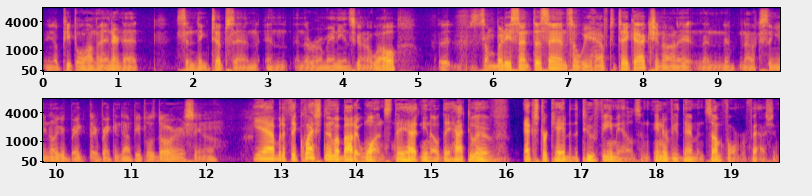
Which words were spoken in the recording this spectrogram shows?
you know, people on the internet sending tips in, and and the Romanians going, to, well, uh, somebody sent this in, so we have to take action on it, and then the next thing you know, you're break they're breaking down people's doors, you know. Yeah, but if they questioned him about it once, they had you know they had to have extricated the two females and interviewed them in some form or fashion.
